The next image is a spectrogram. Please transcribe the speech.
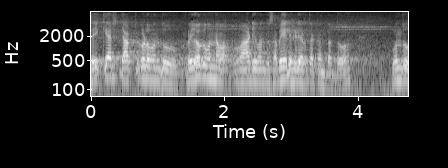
ಸೈಕ್ಯಾಸ್ ಡಾಕ್ಟರ್ಗಳು ಒಂದು ಪ್ರಯೋಗವನ್ನು ಮಾಡಿ ಒಂದು ಸಭೆಯಲ್ಲಿ ಹೇಳಿರ್ತಕ್ಕಂಥದ್ದು. ಒಂದು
